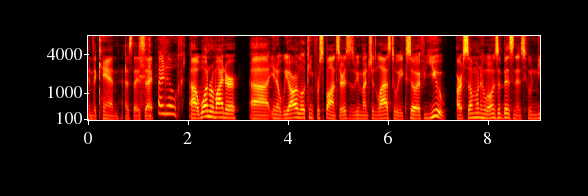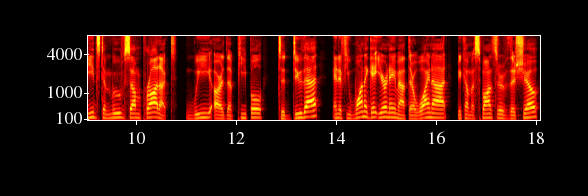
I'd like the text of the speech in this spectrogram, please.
in the can, as they say. I know. Uh, one reminder, uh, you know, we are looking for sponsors, as we mentioned last week. So if you are someone who owns a business who needs to move some product, we are the people to do that. And if you want to get your name out there, why not become a sponsor of this show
